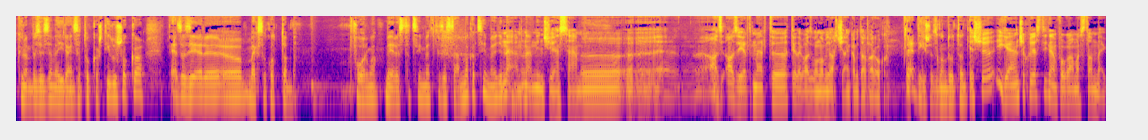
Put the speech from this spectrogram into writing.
különböző zenei irányzatokkal, stílusokkal. Ez azért megszokottabb forma. Miért ezt a címet? Ez egy számnak a címe egyébként? Nem, nem, nincs ilyen szám. Ö, ö, az, azért, mert tényleg azt gondolom, hogy azt csinálunk, amit akarok. Te eddig is azt gondoltad. És igen, csak hogy ezt így nem fogalmaztam meg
